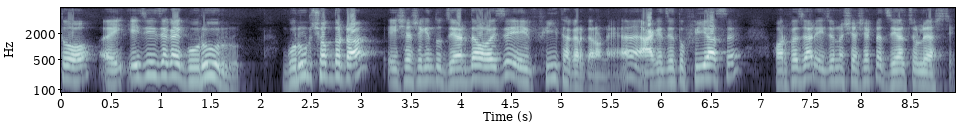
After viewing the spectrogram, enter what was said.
তো এই- যে জায়গায় গরুর গরুর শব্দটা, এই শেষে কিন্তু জের দেওয়া হয়েছে, এই ফি থাকার কারণে। হ্যাঁ আগে যেহেতু ফি আছে, হরফেজার, এই জন্য শেষে একটা জের চলে আসছে।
